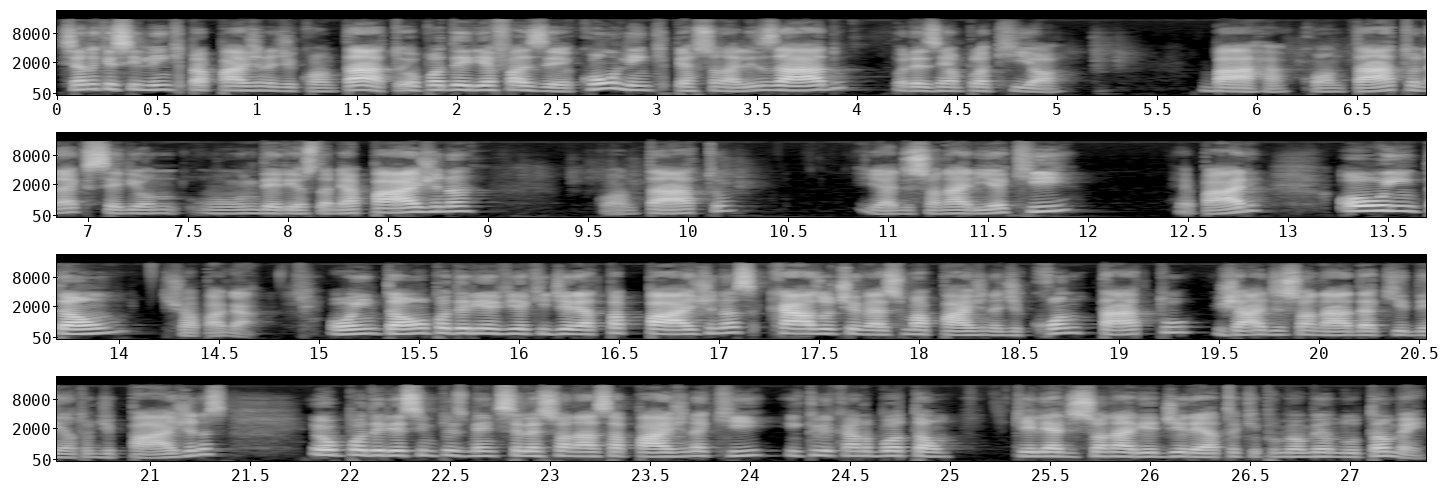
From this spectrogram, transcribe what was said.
Sendo que esse link para a página de contato eu poderia fazer com o link personalizado, por exemplo aqui, ó, barra contato, né, que seria o endereço da minha página, contato, e adicionaria aqui, repare, ou então, deixa eu apagar, ou então eu poderia vir aqui direto para páginas, caso eu tivesse uma página de contato já adicionada aqui dentro de páginas, eu poderia simplesmente selecionar essa página aqui e clicar no botão que ele adicionaria direto aqui para o meu menu também.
